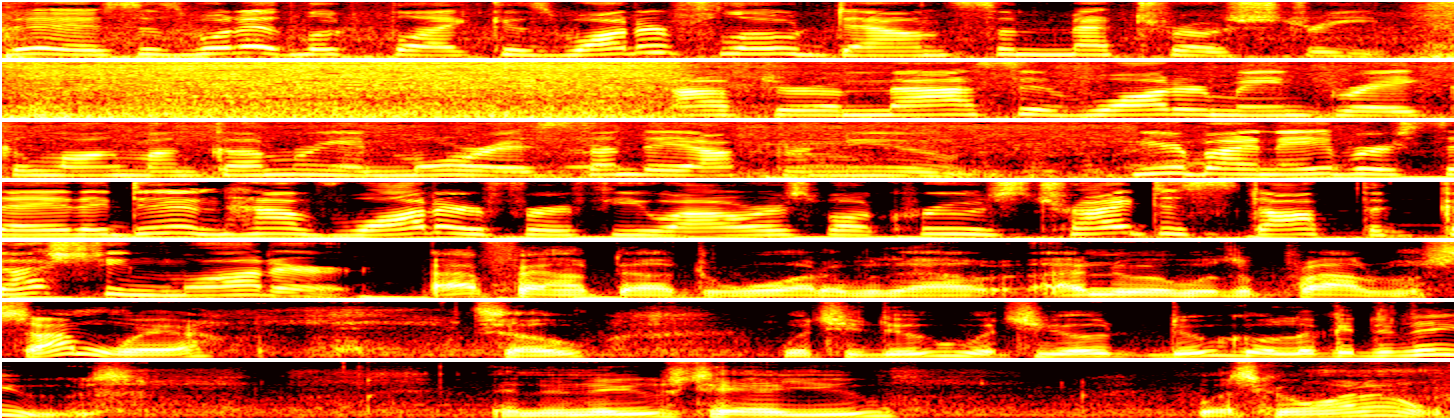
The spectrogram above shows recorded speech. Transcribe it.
This is what it looked like as water flowed down some metro streets. After a massive water main break along Montgomery and Morris Sunday afternoon. Nearby neighbors say they didn't have water for a few hours while crews tried to stop the gushing water. I found out the water was out. I knew it was a problem somewhere. So, what you do, what you do, go look at the news. And the news tell you what's going on.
